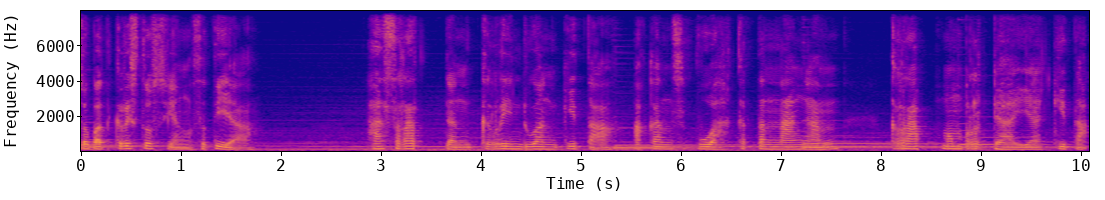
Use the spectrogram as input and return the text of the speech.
Sobat Kristus yang setia, hasrat dan kerinduan kita akan sebuah ketenangan kerap memperdaya kita.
